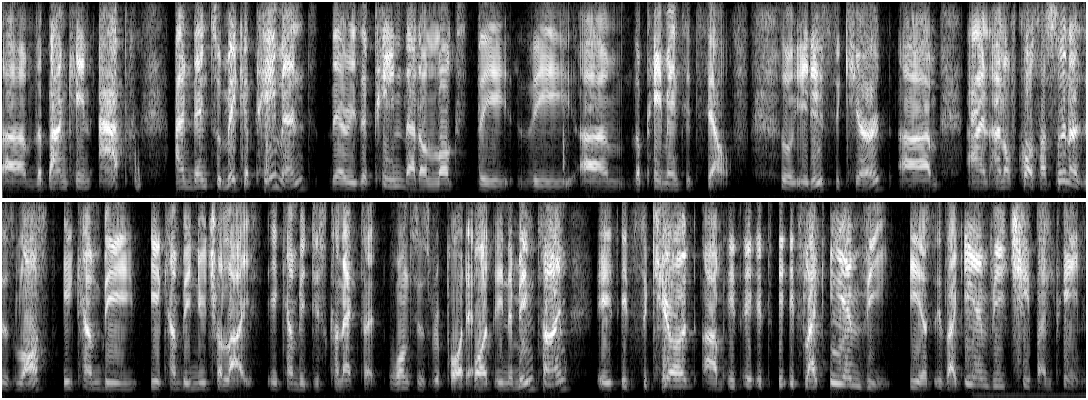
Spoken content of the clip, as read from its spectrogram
um, the banking app, and then to make a payment, there is a pin that unlocks the the um, the payment itself. So it is secured, um, and and of course, as soon as it's lost, it can be it can be neutralized, it can be disconnected once it's reported. But in the meantime, it, it's secured. It, it, it's like EMV. Yes, it's like EMV chip and pin.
